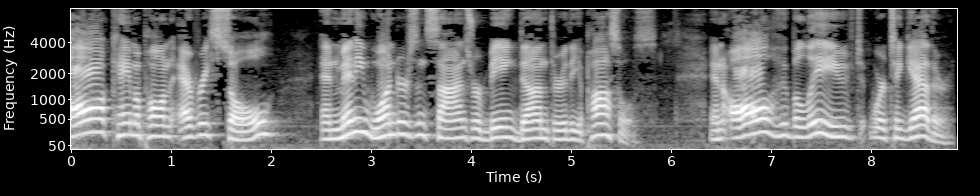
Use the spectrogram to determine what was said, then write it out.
all came upon every soul, and many wonders and signs were being done through the apostles. And all who believed were together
